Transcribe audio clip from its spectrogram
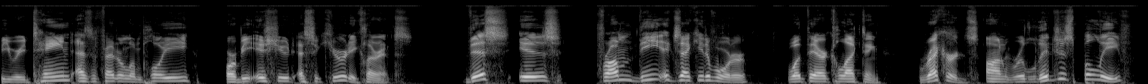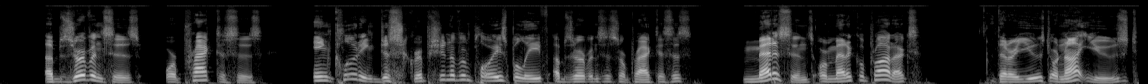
be retained as a federal employee, or be issued a security clearance. This is from the executive order what they are collecting records on religious belief, observances, or practices, including description of employees' belief, observances, or practices, medicines or medical products that are used or not used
